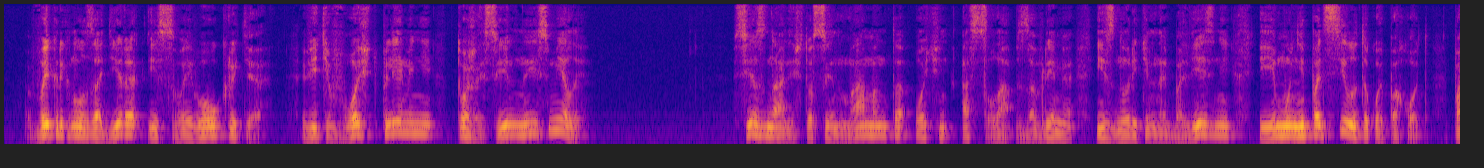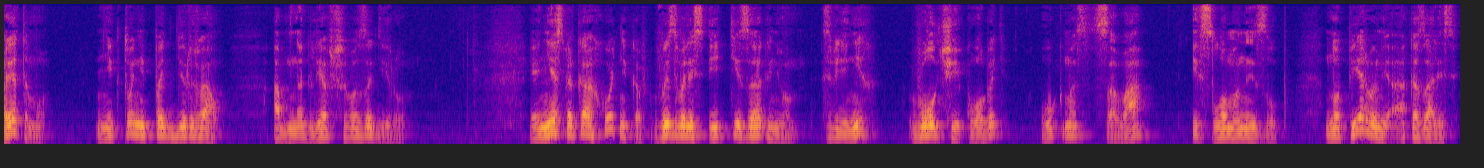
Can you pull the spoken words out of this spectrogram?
– выкрикнул Задира из своего укрытия. «Ведь вождь племени тоже сильный и смелый». Все знали, что сын Мамонта очень ослаб за время изнурительной болезни, и ему не под силу такой поход, поэтому никто не поддержал обнаглевшего Задиру. Несколько охотников вызвались идти за огнем. Среди них волчий коготь, укмас, сова и сломанный зуб но первыми оказались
